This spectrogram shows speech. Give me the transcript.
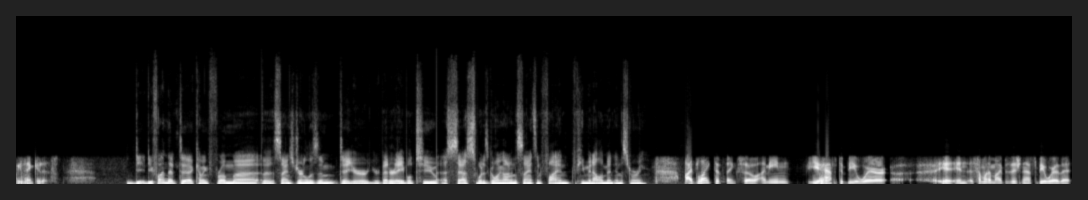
we think it is. Do, do you find that uh, coming from uh, the science journalism, that you're you're better able to assess what is going on in the science and find human element in the story? I'd like to think so. I mean, you have to be aware. Uh, in, someone in my position has to be aware that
